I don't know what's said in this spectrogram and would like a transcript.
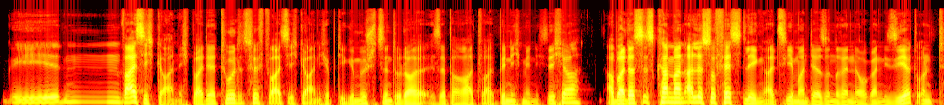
Weiß ich gar nicht. Bei der Tour de Swift weiß ich gar nicht, ob die gemischt sind oder separat war. Bin ich mir nicht sicher. Aber das ist, kann man alles so festlegen als jemand, der so ein Rennen organisiert. Und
